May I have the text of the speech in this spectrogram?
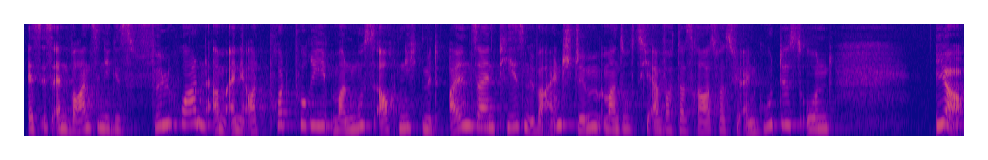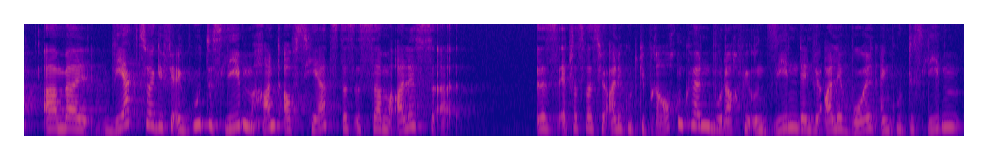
es ist ein wahnsinniges Füllhorn, ähm, eine Art Potpourri. Man muss auch nicht mit allen seinen Thesen übereinstimmen. Man sucht sich einfach das raus, was für ein gut ist. Und ja, ähm, Werkzeuge für ein gutes Leben, Hand aufs Herz, das ist ähm, alles, äh, das ist etwas, was wir alle gut gebrauchen können, wonach wir uns sehen, denn wir alle wollen ein gutes Leben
